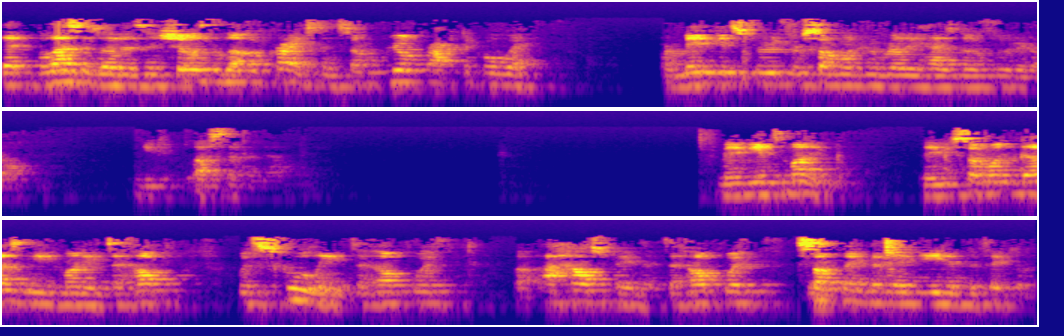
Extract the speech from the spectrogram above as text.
that blesses others and shows the love of Christ in some real practical way. Or maybe it's food for someone who really has no food at all. You can bless them in that way. Maybe it's money. Maybe someone does need money to help with schooling, to help with a house payment, to help with something that they need in particular.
